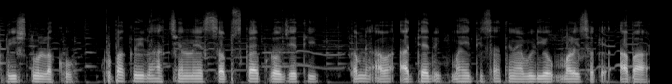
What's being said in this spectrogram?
કૃષ્ણ લખો. કૃપા કરીને આ ચેનલને સબસ્ક્રાઈબ કરો, જેથી તમને આવા આધ્યાત્મિક માહિતી સાથેના વીડિયો મળી શકે. આભાર.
